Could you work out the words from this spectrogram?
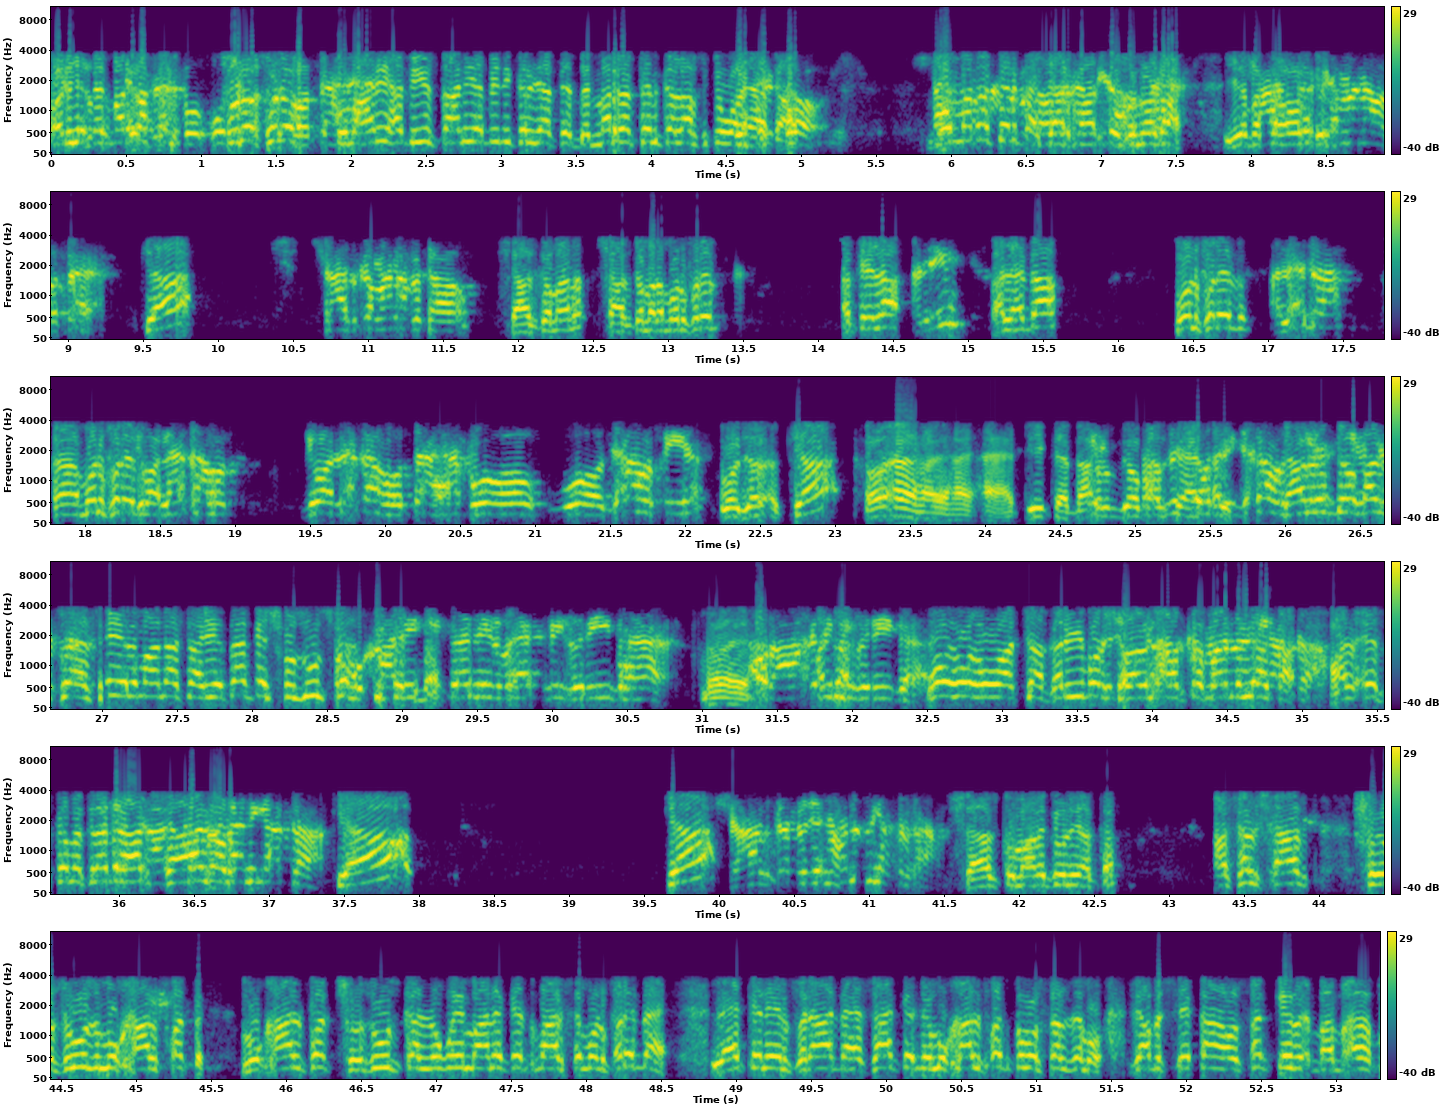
اور یہ سنو سنو تمہاری حدیث تانی ابھی نکل جاتے بے مرتن کا لفظ کیوں آیا؟ تھا مرتن کا چار بات کو سنو گا یہ بتاؤ معنی کیا؟ شاذ کا معنی بتاؤ۔ شاز کا مانا شاز کا مانا منفرد۔ اکیلا؟ علی علیحدہ؟ منفرد۔ علیحدہ؟ ہاں منفرد۔ علیحدہ جو علیحدہ ہوتا ہے وہ وہ جہاں ہوتی ہے۔ وہ کیا؟ ٹھیک ہے دارالعلوم دیوبند سے ایسے دارالعلوم دیوبند سے ایسے ہی علمانا چاہیے تھا کہ شذوذ سے روایت بھی غریب ہے اور آخری بھی غریب ہے۔ اچھا غریب اور کا نہیں آتا۔ اور اس کا مطلب ہے آج شان اور نہیں آتا۔ کیا؟ کیا شان کا تجھے نہیں آتا۔ شاز کو مانا کیوں نہیں آتا؟ اصل شاز شذوذ مخالفت مخالفت شذوذ کا لغوی معنی کے اعتبار سے منفرد ہے لیکن انفراد ایسا کہ جو مخالفت کو مستلزم ہو جب سکا ہو سک کے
